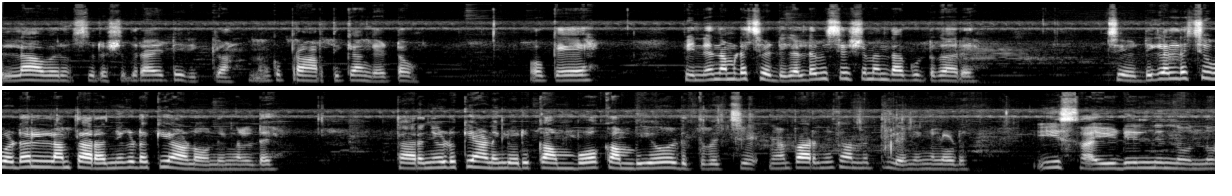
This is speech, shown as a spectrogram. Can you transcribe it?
എല്ലാവരും സുരക്ഷിതരായിട്ടിരിക്കുക നമുക്ക് പ്രാർത്ഥിക്കാം കേട്ടോ. ഓക്കേ പിന്നെ നമ്മുടെ ചെടികളുടെ വിശേഷം എന്താ കൂട്ടുകാരെ? ചെടികളുടെ ചുവടെല്ലാം തറഞ്ഞു കിടക്കുകയാണോ നിങ്ങളുടെ? തറഞ്ഞു കിടക്കുകയാണെങ്കിൽ ഒരു കമ്പോ കമ്പിയോ എടുത്ത് വെച്ച് ഞാൻ പറഞ്ഞു തന്നിട്ടില്ലേ നിങ്ങളോട്? ഈ സൈഡിൽ നിന്നൊന്ന്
